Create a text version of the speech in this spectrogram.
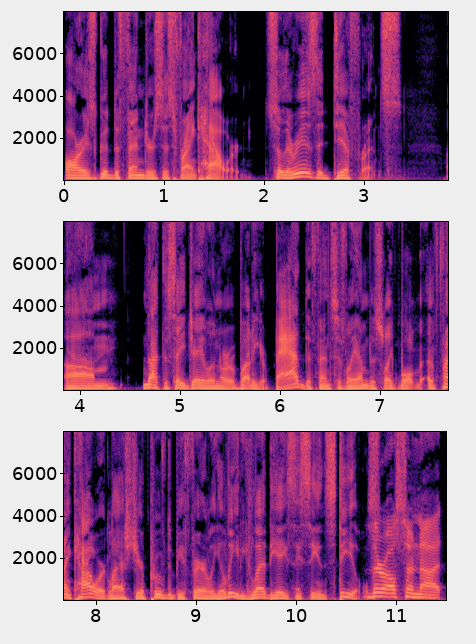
are as good defenders as Frank Howard. So there is a difference. Um, not to say Jalen or Buddy are bad defensively. I'm just like, well, Frank Howard last year proved to be fairly elite. He led the ACC in steals. They're also not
